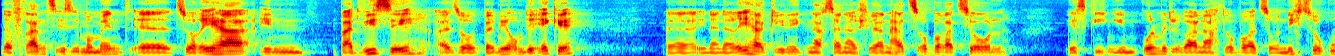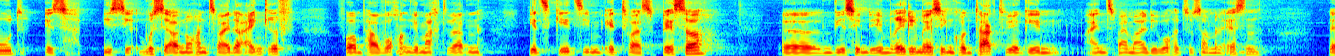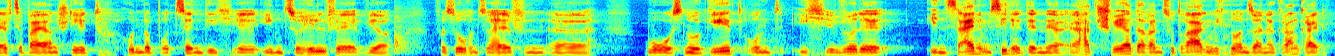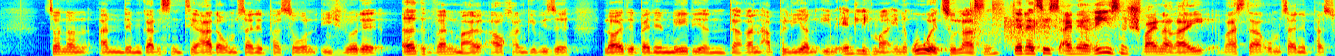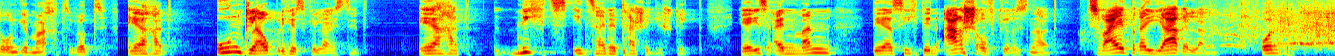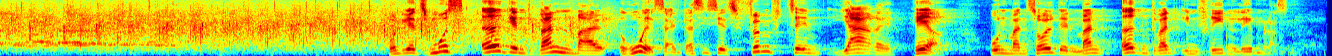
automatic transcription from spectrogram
Der Franz ist im Moment äh, zur Reha in Bad Wiessee, also bei mir um die Ecke, äh, in einer Reha-Klinik nach seiner schweren Herzoperation. Es ging ihm unmittelbar nach der Operation nicht so gut. Es ist, musste auch noch ein zweiter Eingriff vor ein paar Wochen gemacht werden. Jetzt geht es ihm etwas besser. Äh, wir sind im regelmäßigen Kontakt. Wir gehen ein, zweimal die Woche zusammen essen. Der FC Bayern steht hundertprozentig äh, ihm zur Hilfe. Wir versuchen zu helfen, äh, wo es nur geht. Und ich würde in seinem Sinne, denn er, er hat schwer daran zu tragen, nicht nur an seiner Krankheit, sondern an dem ganzen Theater um seine Person. Ich würde irgendwann mal auch an gewisse Leute bei den Medien daran appellieren, ihn endlich mal in Ruhe zu lassen. Denn es ist eine Riesenschweinerei, was da um seine Person gemacht wird. Er hat Unglaubliches geleistet. Er hat nichts in seine Tasche gesteckt. Er ist ein Mann, der sich den Arsch aufgerissen hat. Zwei, drei Jahre lang. Und, und jetzt muss irgendwann mal Ruhe sein. Das ist jetzt 15 Jahre her. Und man soll den Mann irgendwann in Frieden leben lassen.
